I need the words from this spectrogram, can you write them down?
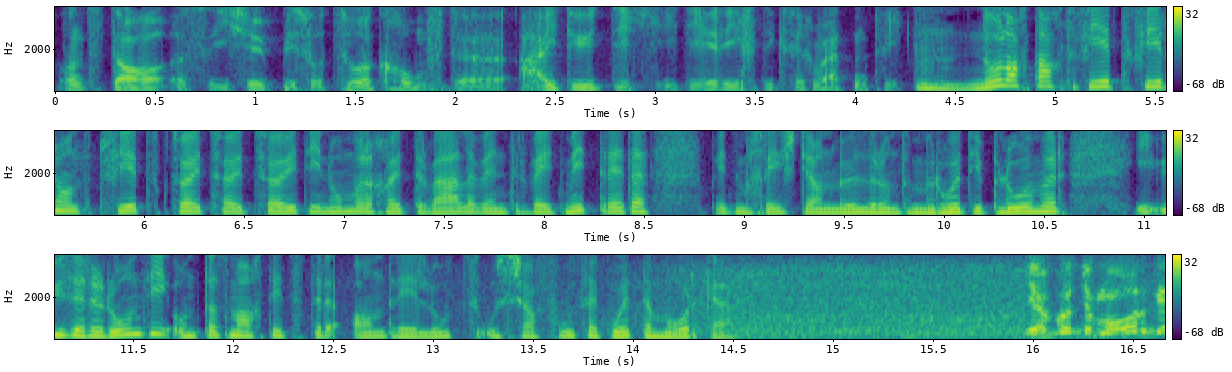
Und da es ist etwas, was Zukunft äh, eindeutig in diese Richtung sich wird entwickeln. Mhm. 0848 440 222, die Nummer könnt ihr wählen, wenn ihr wollt mitreden mit dem Christian Müller und dem Rudi Blumer in unserer Runde. Und das macht jetzt der André Lutz aus Schaffhausen. Guten Morgen. Ja, guten Morgen.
